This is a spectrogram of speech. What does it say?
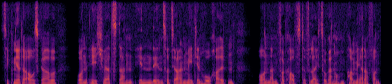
signierte Ausgabe und ich werde es dann in den sozialen Medien hochhalten und dann verkaufst du vielleicht sogar noch ein paar mehr davon.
